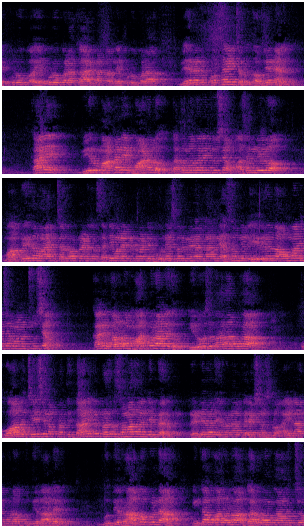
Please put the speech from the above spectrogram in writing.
ఎప్పుడు ఎప్పుడు కూడా కార్యకర్తలను ఎప్పుడు కూడా వేరే ప్రోత్సహించరు దౌర్జన్యాలు. కానీ వీరు మాట్లాడే మాటలు గతంలోనే చూసాం అసెంబ్లీలో మా ప్రీతం ఆయన చంద్రబాబు నాయుడు గారు సతీమణైనటువంటి భువనేశ్వరి మేడం గారిని అసెంబ్లీలో ఏ విధంగా అవమానించారో మనం చూసాం కానీ వాళ్ళలో మార్పు రాలేదు. ఈ రోజు దాదాపుగా వాళ్ళు చేసిన ప్రతి దానికి ప్రజలు సమాధానం చెప్పారు. రెండు వేల ఇరవై నాలుగు ఎలక్షన్స్లో అయినా కూడా బుద్ధి రాలేదు. బుద్ధి రాకోకుండా ఇంకా వాళ్ళలో ఆ గర్వం కావచ్చు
